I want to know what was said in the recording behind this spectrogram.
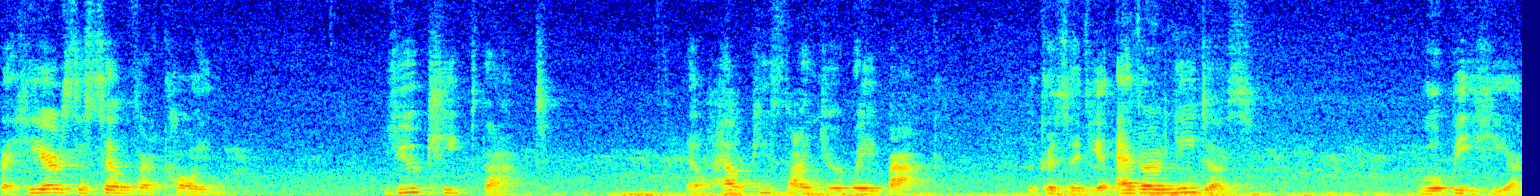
But here's the silver coin. You keep that. It'll help you find your way back. Because if you ever need us, we'll be here.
